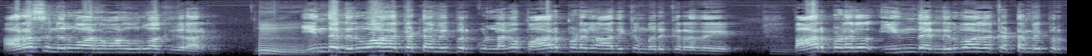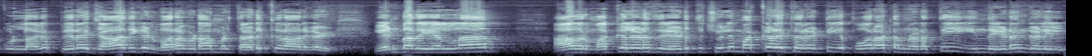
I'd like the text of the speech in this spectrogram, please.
அரசு நிர்வாகமாக உருவாக்குகிறார்கள். இந்த நிர்வாக கட்டமைப்பிற்குள்ளாக பார்ப்பனல் ஆதிக்கம் இருக்கிறது. பார்ப்பனர்கள் இந்த நிர்வாக கட்டமைப்பிற்குள்ளாக பிற ஜாதிகள் வரவிடாமல் தடுக்கிறார்கள் என்பதையெல்லாம் அவர் மக்களிடத்தில் எடுத்துச் சொல்லி மக்களை திரட்டி போராட்டம் நடத்தி இந்த இடங்களில்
